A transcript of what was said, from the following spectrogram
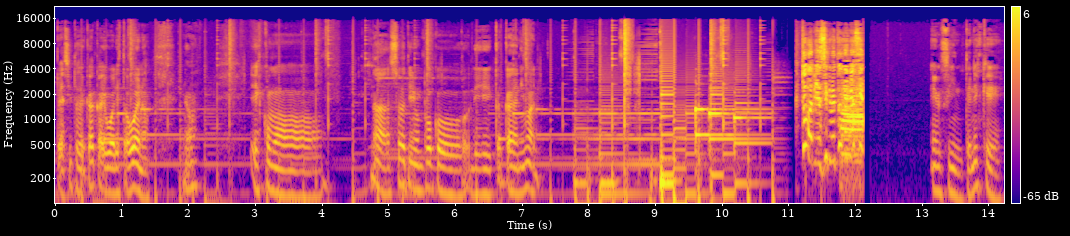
pedacito de caca igual está bueno, ¿no? es como... Nada, solo tiene un poco de caca de animal. Todavía sirve, todavía sirve. En fin, tenés que,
